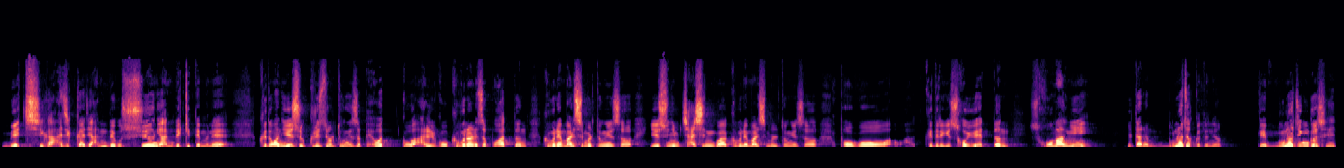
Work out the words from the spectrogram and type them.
매치가 아직까지 안 되고 수용이 안 됐기 때문에 그동안 예수 그리스도를 통해서 배웠고 알고 그분 안에서 보았던 그분의 말씀을 통해서 예수님 자신과 그분의 말씀을 통해서 보고 그들에게 소유했던 소망이 일단은 무너졌거든요. 무너진 것에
